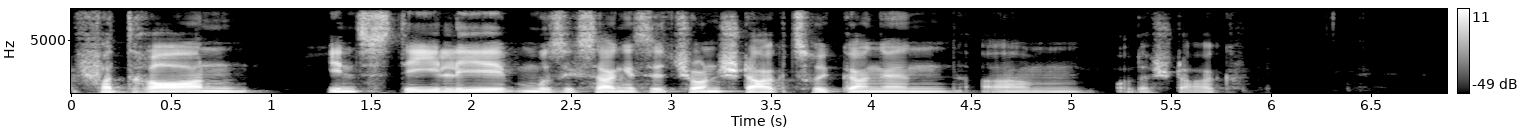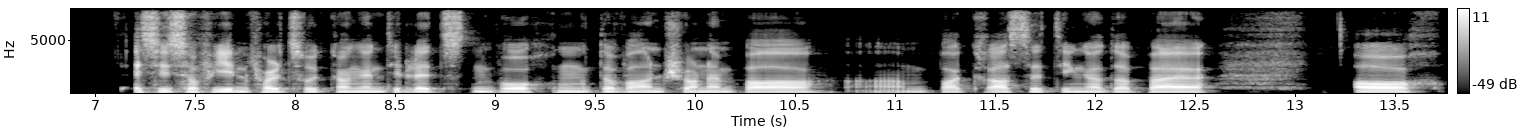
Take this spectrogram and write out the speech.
Vertrauen in Staley, muss ich sagen, ist jetzt schon stark zurückgegangen. Ähm, oder stark. es ist auf jeden Fall zurückgegangen die letzten Wochen. Da waren schon ein paar, ähm, paar krasse Dinger dabei. Auch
